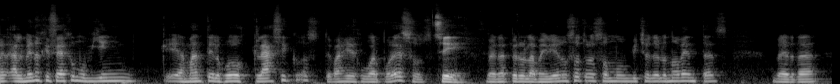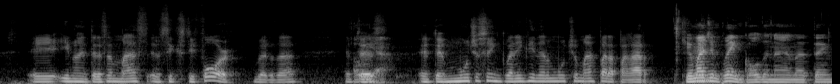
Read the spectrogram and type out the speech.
al al menos que seas como bien amante de los juegos clásicos, te vas a ir a jugar por esos, Sí, ¿verdad? Pero la mayoría de nosotros somos bichos de los noventas, ¿verdad? Eh, y nos interesa más el 64, ¿verdad? Entonces, Oh, yeah. entonces muchos se van a inclinar mucho más para pagar. Can you imagine playing GoldenEye on that thing?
